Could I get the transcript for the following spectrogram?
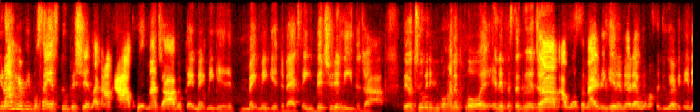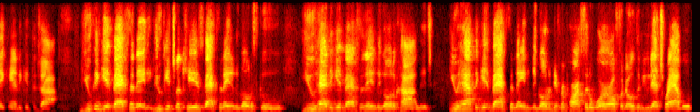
you know, I hear people saying stupid shit like I'll quit my job if they make me get it, make me get the vaccine. Bitch, you didn't need the job. There are too many people unemployed, and if it's a good job, I want somebody to get in there that wants to do everything they can to get the job. You can get vaccinated. You get your kids vaccinated to go to school. You had to get vaccinated to go to college. You have to get vaccinated to go to different parts of the world. For those of you that travel,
